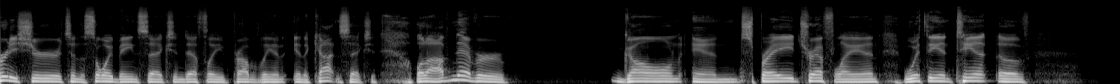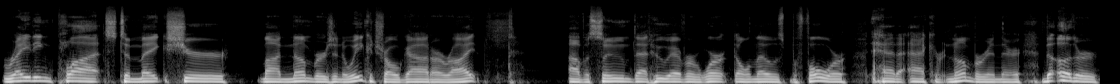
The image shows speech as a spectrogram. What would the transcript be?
pretty sure it's in the soybean section, definitely probably in, in the cotton section. Well, I've never gone and sprayed Treflan with the intent of rating plots to make sure my numbers in the weed control guide are right. I've assumed that whoever worked on those before had an accurate number in there. The other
